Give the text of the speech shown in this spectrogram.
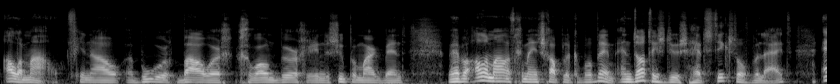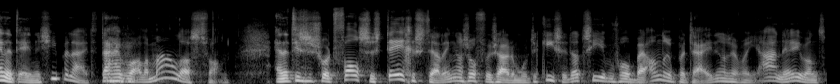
allemaal. Of je nou eh, boer, bouwer, gewoon burger in de supermarkt bent. We hebben allemaal het gemeenschappelijke probleem. En dat is dus het stikstofbeleid en het energiebeleid. Daar hebben we mhm. allemaal last van. En het is een soort valse tegenstelling, alsof we zouden moeten kiezen. Dat zie je bijvoorbeeld bij andere partijen. Dan zeggen van ja, nee, want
